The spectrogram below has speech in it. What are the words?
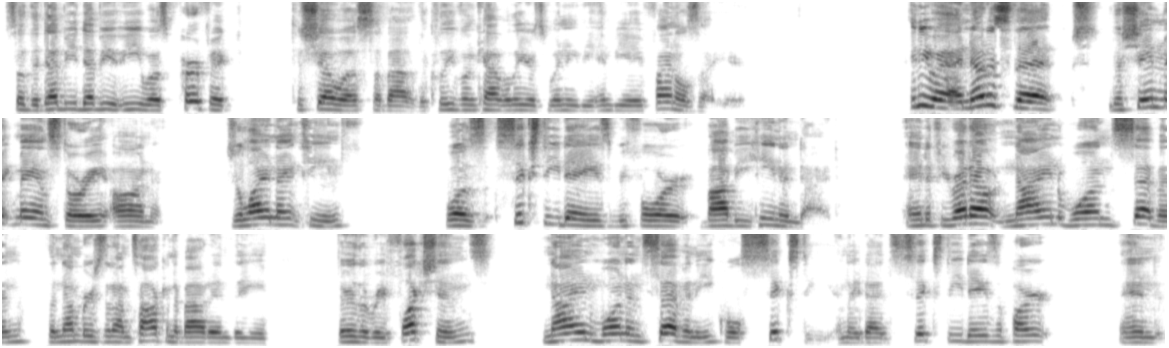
So the WWE was perfect to show us about the Cleveland Cavaliers winning the NBA Finals that year. Anyway, I noticed that the Shane McMahon story on July 19th was 60 days before Bobby Heenan died. And if you write out 917, the numbers that I'm talking about in the, they're the reflections, 9, 1, and 7 equals 60. And they died 60 days apart. And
